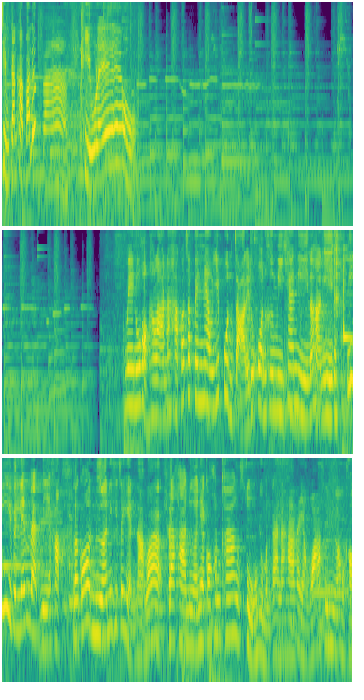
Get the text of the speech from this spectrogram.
ชิมกันค่ะป้าลึกจ้าหิวแล้ว เมนูของทางร้านนะคะ ก็จะเป็นแนวญี่ปุ่นจ๋าเลยทุกคนคือมีแค่นี้นะคะนี่นี่เป็นเล่มแบบนี้ค่ะ แล้วก็เนื้อนี่ที่จะเห็นนะว่า ราคาเนื้อเนี่ยก็ค่อนข้างสูงอยู่เหมือนกันนะคะ แต่อย่างว่าคือเนื้อของเขา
